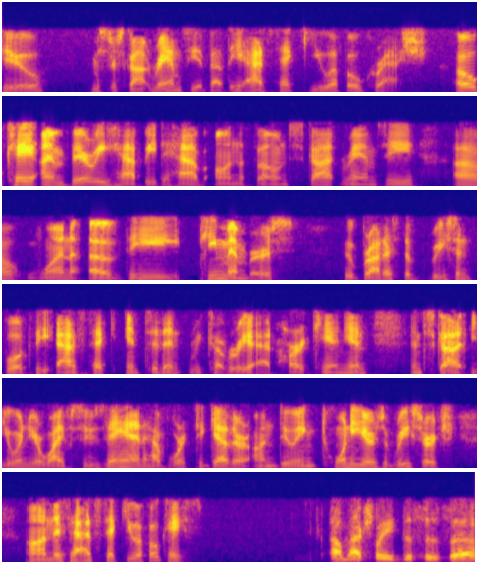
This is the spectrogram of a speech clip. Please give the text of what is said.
to Mr. Scott Ramsey about the Aztec UFO crash. Okay, I'm very happy to have on the phone Scott Ramsey, uh, one of the team members who brought us the recent book, The Aztec Incident Recovery at Hart Canyon. And Scott, you and your wife Suzanne have worked together on doing 20 years of research on this Aztec UFO case. Um, actually, this is uh,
